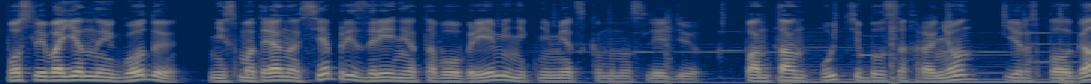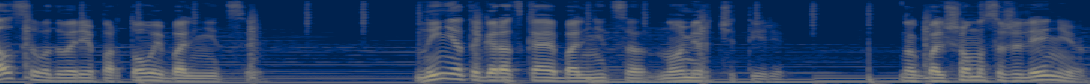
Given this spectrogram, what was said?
В послевоенные годы, несмотря на все презрения того времени к немецкому наследию, фонтан Путти был сохранен и располагался во дворе портовой больницы. Ныне это городская больница номер 4. Но, к большому сожалению,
